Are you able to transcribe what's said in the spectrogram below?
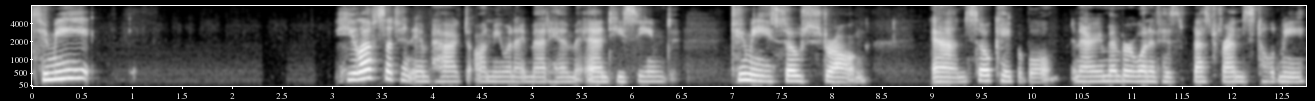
to me, he left such an impact on me when I met him, and he seemed to me so strong and so capable. And I remember one of his best friends told me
